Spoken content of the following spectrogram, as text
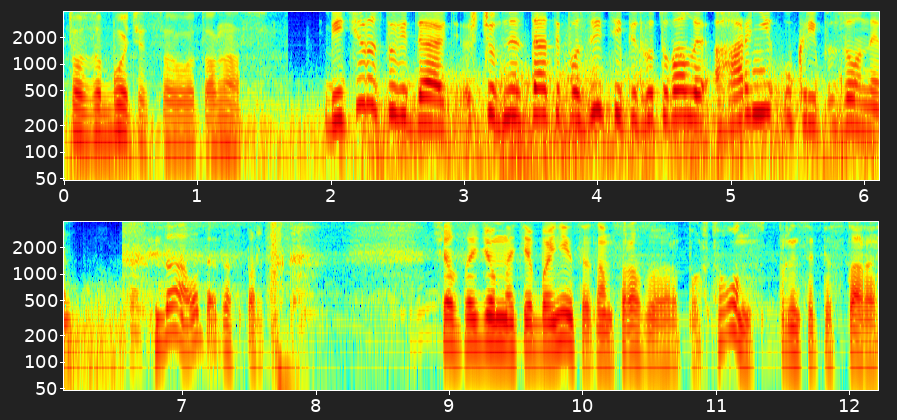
кто заботится вот о нас. Бійці розповідають, щоб не здати позиції, підготували гарні укріп-зони. Да, вот это Спартак. Сейчас зайдем на те больницы, там сразу аэропорт. Вон, в принципе, старый.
